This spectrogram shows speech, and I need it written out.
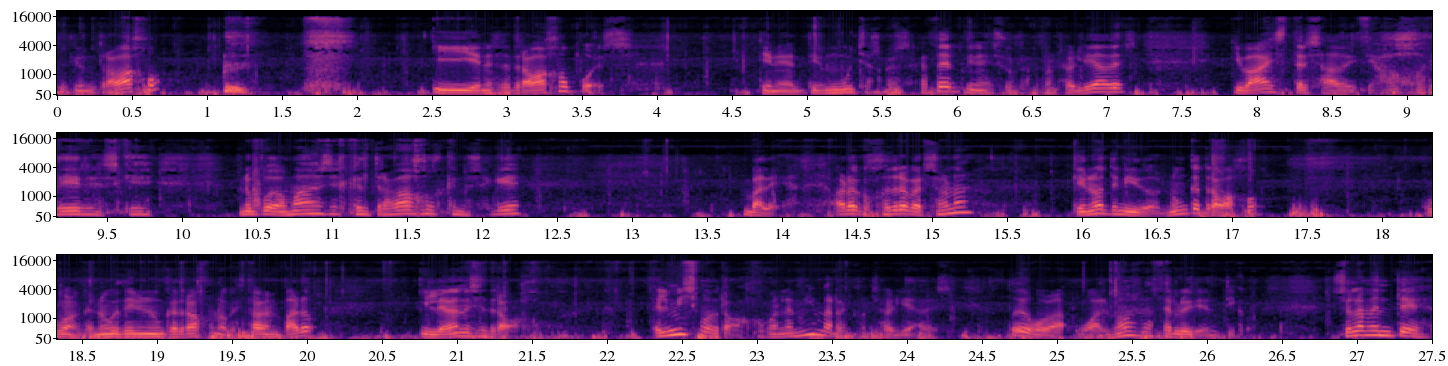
tiene un trabajo y en ese trabajo pues tiene, tiene muchas cosas que hacer, tiene sus responsabilidades y va estresado y dice, oh joder, es que no puedo más, es que el trabajo, es que no sé qué. Vale, ahora coge otra persona que no ha tenido nunca trabajo, bueno, que no ha tenido nunca trabajo, no, que estaba en paro, y le dan ese trabajo. El mismo trabajo, con las mismas responsabilidades. Todo igual, vamos a hacerlo idéntico. Solamente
